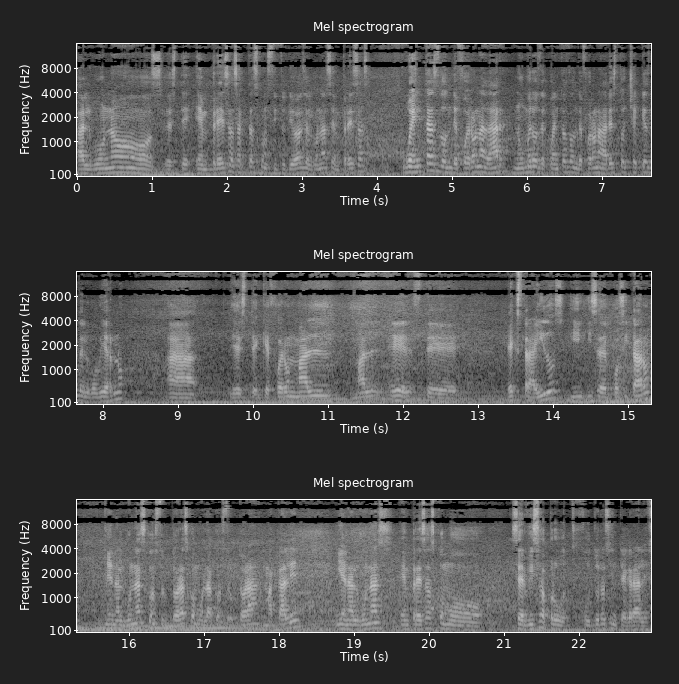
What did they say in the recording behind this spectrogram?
algunas este, empresas, actas constitutivas de algunas empresas, cuentas donde fueron a dar, números de cuentas donde fueron a dar estos cheques del gobierno, a, este, que fueron mal, mal este, extraídos y, y, se depositaron en algunas constructoras como la constructora Macallen y en algunas empresas como Servicio a Futuros Integrales,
